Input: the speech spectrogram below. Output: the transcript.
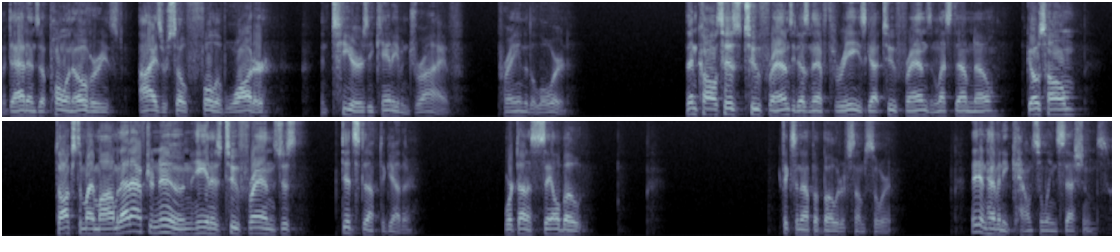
My dad ends up pulling over. His eyes are so full of water and tears, he can't even drive, praying to the Lord. Then calls his two friends. He doesn't have three, he's got two friends and lets them know. Goes home, talks to my mom. And that afternoon, he and his two friends just did stuff together. Worked on a sailboat, fixing up a boat of some sort. They didn't have any counseling sessions.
